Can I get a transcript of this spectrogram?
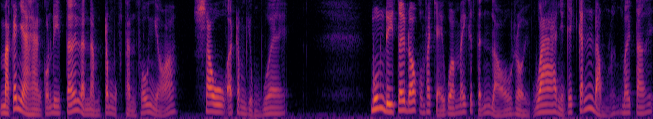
Mà cái nhà hàng con đi tới là nằm trong một thành phố nhỏ, sâu ở trong vùng quê. Muốn đi tới đó con phải chạy qua mấy cái tỉnh lộ rồi qua những cái cánh đồng mới tới.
